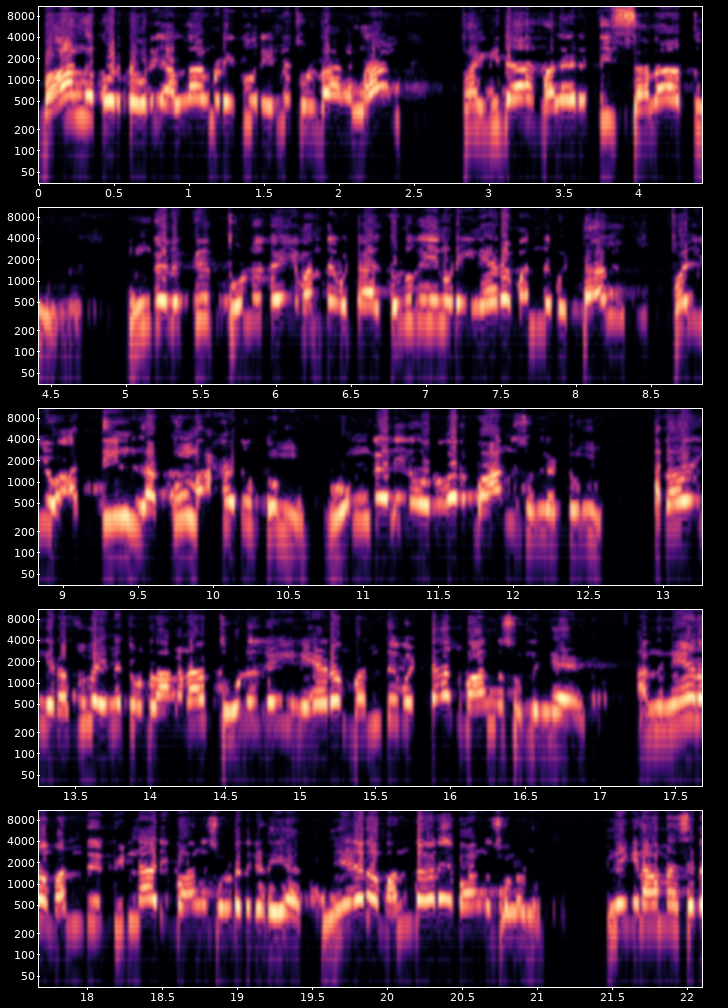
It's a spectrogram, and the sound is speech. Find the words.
பாங்க பொறுத்தவரை அல்லாஹனுடைய தூர் என்ன சொல்றாங்கன்னா ஹலரத்தி ஸலாத்து உங்களுக்கு தொழுகை வந்து விட்டால் தொழுகையினுடைய நேரம் வந்து விட்டால் பல்யு அத்தின் லக்கும் அகதுக்கும் உங்களில் ஒருவர் வாங்க சொல்லட்டும். அதாவது இங்க ரசூலா என்ன சொல்றாங்கன்னா தொழுகை நேரம் வந்து விட்டால் வாங்க சொல்லுங்க. அந்த நேரம் வந்து பின்னாடி வாங்க சொல்றது கிடையாது. நேரம் வந்தாலே வாங்க சொல்லணும். இன்னைக்கு நாம சில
